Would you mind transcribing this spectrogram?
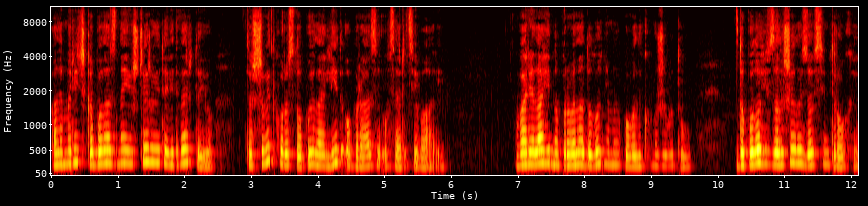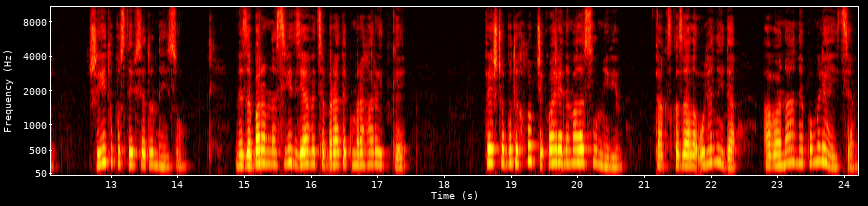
Але Марічка була з нею щирою та відвертою, тож швидко розтопила лід образи у серці Варі. Варя лагідно провела долонями по великому животу. До пологів залишилось зовсім трохи. Живіт опустився донизу. Незабаром на світ з'явиться братик Маргаритки. Те, що буде хлопчик, Варя не мала сумнівів. Так сказала Улянида, а вона не помиляється.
